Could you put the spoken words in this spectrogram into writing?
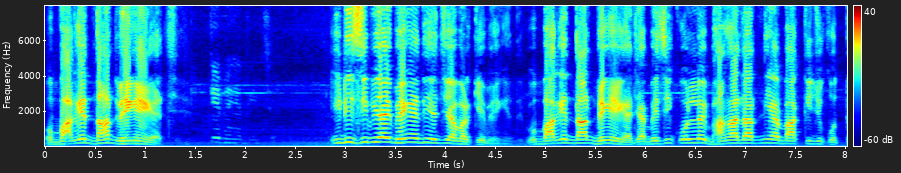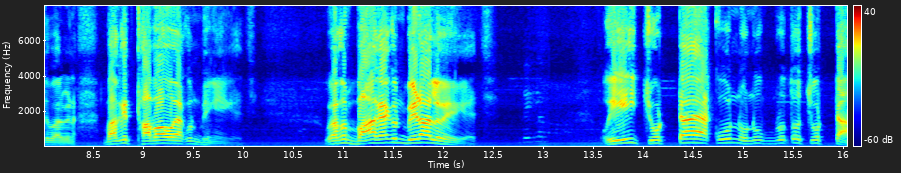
ও বাঘের দাঁত ভেঙে গেছে। কে ভেঙে দিয়েছে? ইডি সিবিআই ভেঙে দিয়েছে আবার কে ভেঙে দেবে? ও বাঘের দাঁত ভেঙে গেছে আর বেশি করলে ওই ভাঙা দাঁত নিয়ে আর বাঘ কিছু করতে পারবে না। বাঘের থাবাও এখন ভেঙে গেছে। ও এখন বাঘ এখন বেড়াল হয়ে গেছে। ওই এই চোরটা এখন অনুব্রত চোরটা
